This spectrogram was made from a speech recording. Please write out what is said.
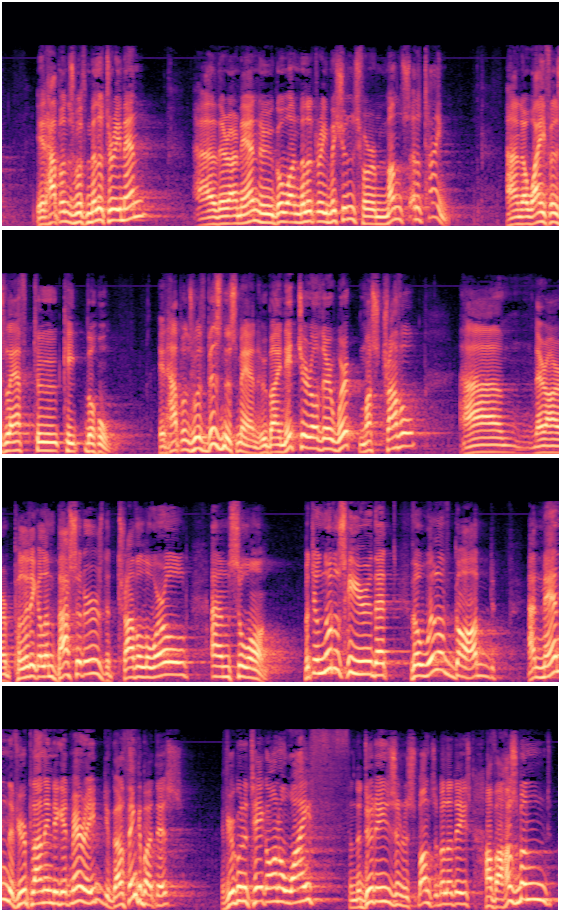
It happens with military men. Uh, there are men who go on military missions for months at a time and a wife is left to keep the home. It happens with businessmen who, by nature of their work, must travel. Um, there are political ambassadors that travel the world, and so on. But you'll notice here that the will of God, and men, if you're planning to get married, you've got to think about this. If you're going to take on a wife and the duties and responsibilities of a husband,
